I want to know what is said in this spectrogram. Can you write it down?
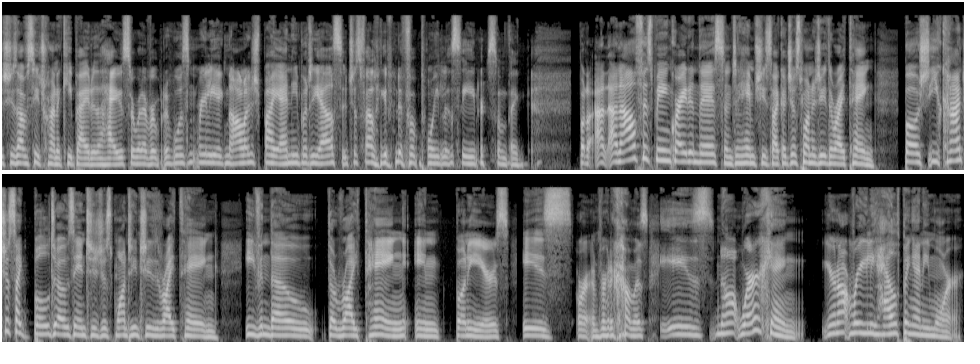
She's obviously trying to keep out of the house or whatever, but it wasn't really acknowledged by anybody else. It just felt like a bit of a pointless scene or something. But and, and Alpha's being great in this, and to him, she's like, I just want to do the right thing. But you can't just like bulldoze into just wanting to do the right thing, even though the right thing in bunny ears is, or inverted commas, is not working. You're not really helping anymore.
